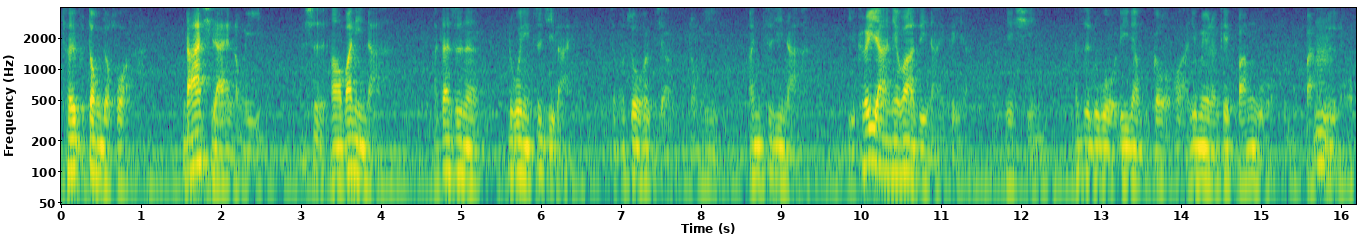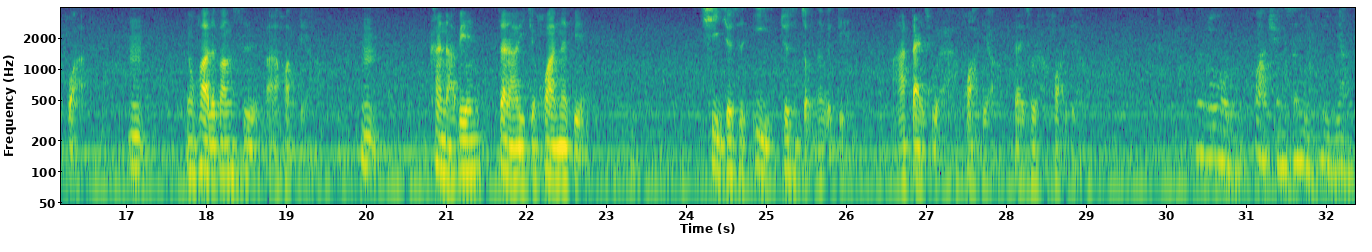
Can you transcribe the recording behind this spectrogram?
推不动的话，拿起来很容易。是。好，我帮你拿。但是呢，如果你自己来，怎么做会比较容易？啊，你自己拿也可以啊，你有办法自己拿也可以啊，也行。但是如果我力量不够的话，又没有人可以帮我，怎么办？我就用画的。嗯。用画的方式把它画掉。嗯。看哪边在哪里就画那边，气就是意，就是走那个点，把它带出来化掉，带出来化掉。那如果画全身也是一样的？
